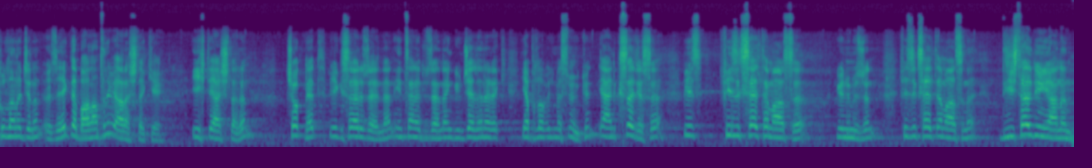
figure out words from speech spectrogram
kullanıcının özellikle bağlantılı bir araçtaki ihtiyaçların çok net bilgisayar üzerinden, internet üzerinden güncellenerek yapılabilmesi mümkün. Yani kısacası biz fiziksel teması günümüzün fiziksel temasını dijital dünyanın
